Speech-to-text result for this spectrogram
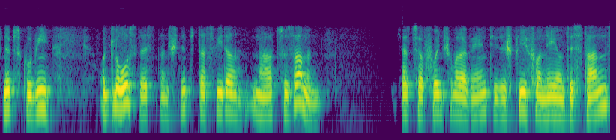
Schnipsgummi, und loslässt, dann schnipst das wieder nah zusammen. Ich hatte es ja vorhin schon mal erwähnt, dieses Spiel von Nähe und Distanz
